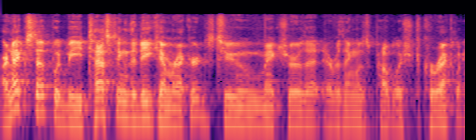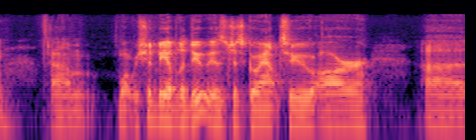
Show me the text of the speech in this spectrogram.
Our next step would be testing the DKIM records to make sure that everything was published correctly. Um, what we should be able to do is just go out to our uh,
